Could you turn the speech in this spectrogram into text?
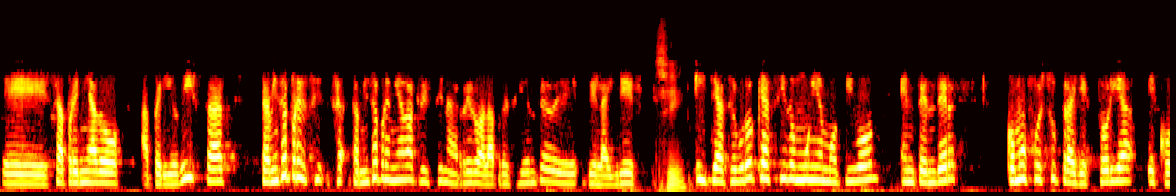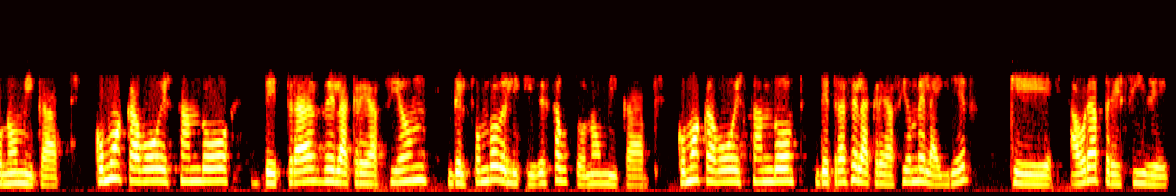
se ha premiado a periodistas, también se, ha también se ha premiado a Cristina Herrero, a la presidenta de, la IREF. Y te aseguro que ha sido muy emotivo entender cómo fue su trayectoria económica, cómo acabó estando detrás de la creación del Fondo de Liquidez Autonómica, cómo acabó estando detrás de la creación de la IREF que ahora preside.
